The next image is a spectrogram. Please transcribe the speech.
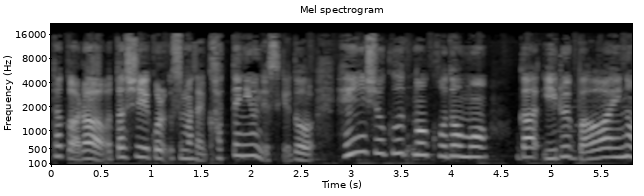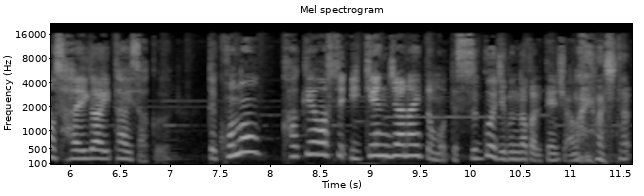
だから、私、これすみません、勝手に言うんですけど、変色の子供がいる場合の災害対策。で、この掛け合わせいけんじゃないと思って、すっごい自分の中でテンション上がりました。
